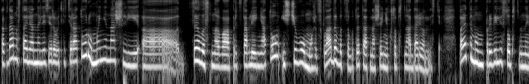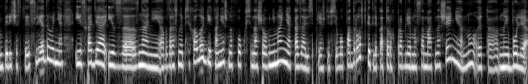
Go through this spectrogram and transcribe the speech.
Когда мы стали анализировать литературу, мы не нашли э, целостного представления о том, из чего может складываться вот это отношение к собственной одаренности. Поэтому мы провели собственное эмпирическое исследование, и исходя из э, знаний о возрастной психологии, конечно, в фокусе нашего внимания оказались прежде всего подростки, для которых проблема самоотношения, ну, это наиболее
